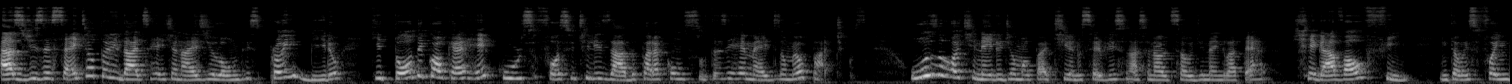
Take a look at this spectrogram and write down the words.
as 17 autoridades regionais de Londres proibiram que todo e qualquer recurso fosse utilizado para consultas e remédios homeopáticos. O uso rotineiro de homeopatia no Serviço Nacional de Saúde na Inglaterra chegava ao fim. Então, isso foi em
